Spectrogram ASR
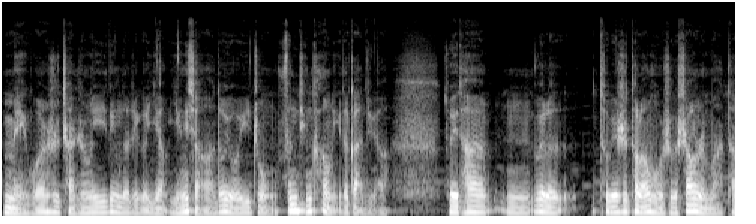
美国是产生了一定的这个影影响啊，都有一种分庭抗礼的感觉啊。所以他嗯，为了，特别是特朗普是个商人嘛，他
